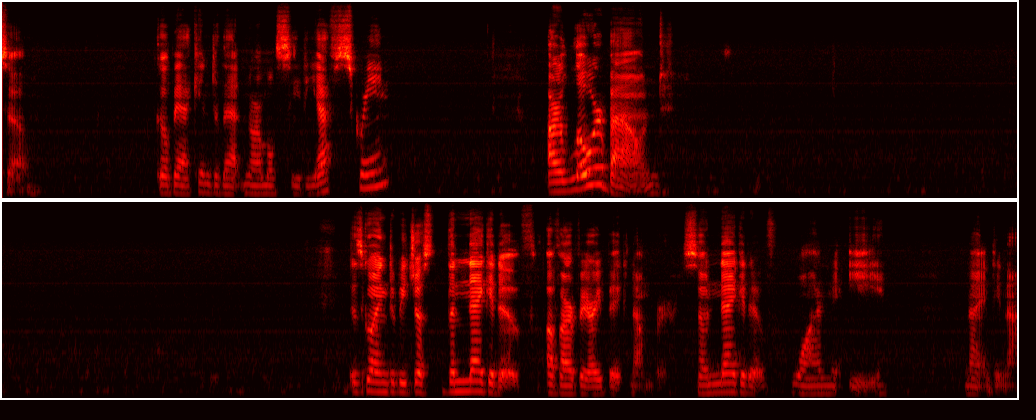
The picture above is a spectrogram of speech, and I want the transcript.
So go back into that normal CDF screen. Our lower bound is going to be just the negative of our very big number. So negative 1e 99.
